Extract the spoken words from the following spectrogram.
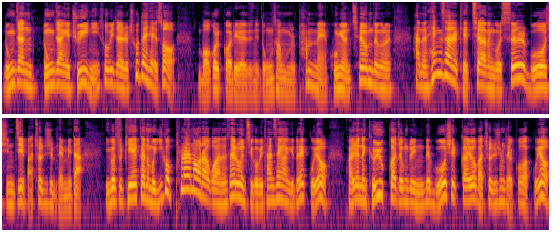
농장, 농장의 주인이 소비자를 초대해서 먹을거리라든지 농산물 판매, 공연, 체험 등을 하는 행사를 개최하는 것을 무엇인지 맞춰주시면 됩니다. 이것을 기획하는 뭐 이거 플래너라고 하는 새로운 직업이 탄생하기도 했고요. 관련된 교육 과정도 있는데 무엇일까요? 맞춰주시면 될 것 같고요.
